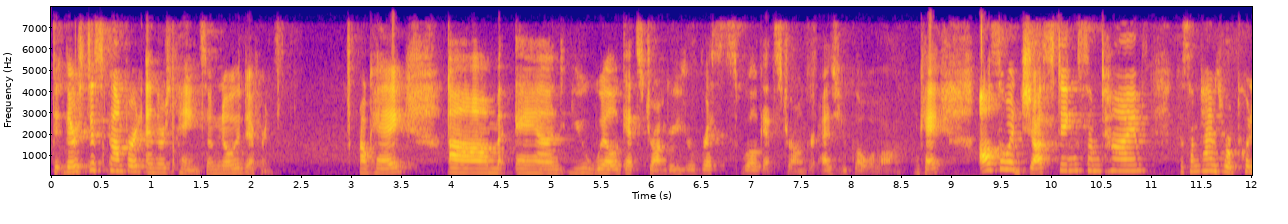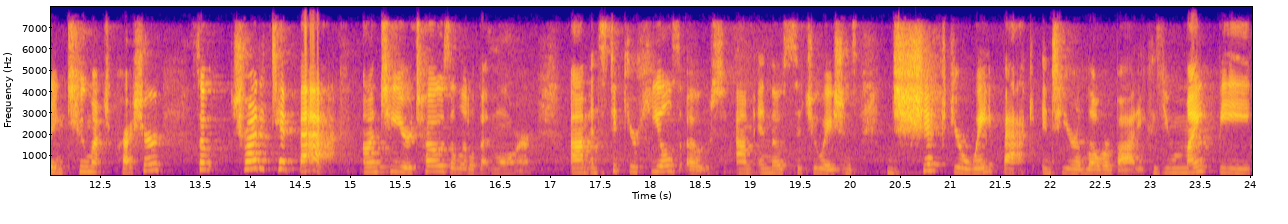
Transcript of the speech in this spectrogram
There's discomfort and there's pain, so know the difference. Okay? Um, and you will get stronger. Your wrists will get stronger as you go along, okay? Also adjusting sometimes, because sometimes we're putting too much pressure. So try to tip back onto your toes a little bit more um, and stick your heels out um, in those situations and shift your weight back into your lower body because you might be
